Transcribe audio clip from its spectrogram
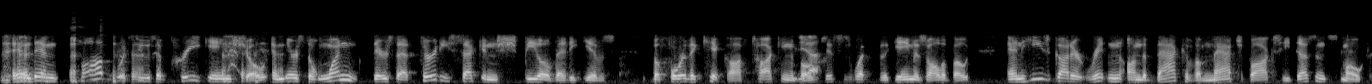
And then Bob would do the pregame show, and there's the one, there's that 30 second spiel that he gives before the kickoff, talking about Yeah. this is what the game is all about. And he's got it written on the back of a matchbox. He doesn't smoke,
